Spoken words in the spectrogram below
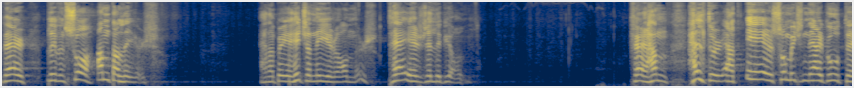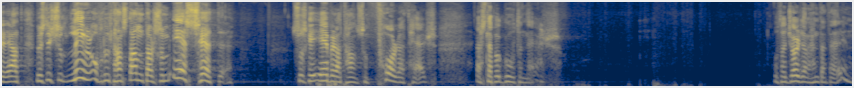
Vær ble en så andaliger. At han blir hitja nyer og ånder. Det er religion. For han heldur at jeg er så mycket nær gode at hvis du ikke lever opp til hans standard som er sete, så skal jeg være at han som får det her. Jeg slipper god til nær. Og så gjør han hentet det inn.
